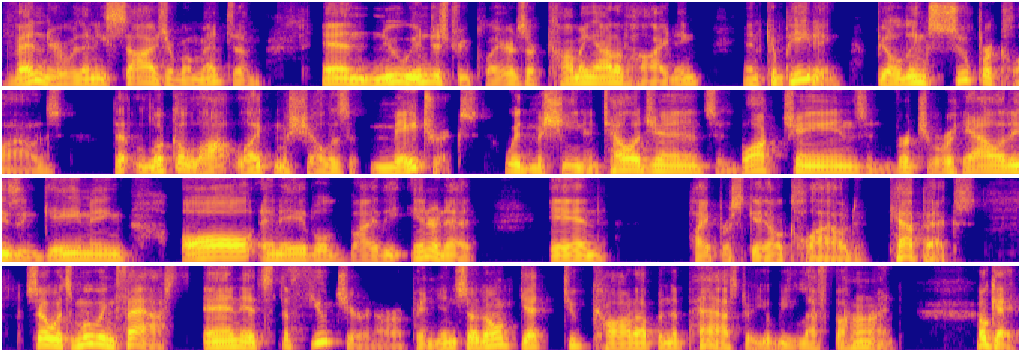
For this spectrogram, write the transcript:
vendor with any size or momentum and new industry players are coming out of hiding and competing, building super clouds that look a lot like Moschella's Matrix with machine intelligence and blockchains and virtual realities and gaming, all enabled by the internet and hyperscale cloud capex. So it's moving fast and it's the future, in our opinion. So don't get too caught up in the past or you'll be left behind. Okay,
